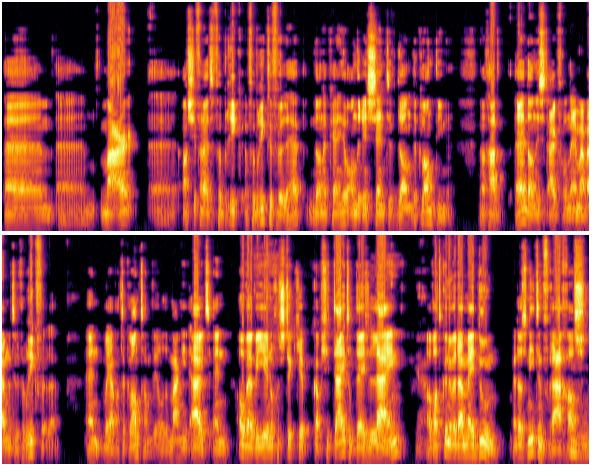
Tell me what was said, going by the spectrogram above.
Ehm, ehm, maar uh, als je vanuit een fabriek een fabriek te vullen hebt, dan heb je een heel ander incentive dan de klant dienen. Dan, gaat, hè, dan is het eigenlijk van nee, maar wij moeten de fabriek vullen. En ja, wat de klant dan wil, dat maakt niet uit. En oh, we hebben hier nog een stukje capaciteit op deze lijn. Ja. Oh, wat kunnen we daarmee doen? Maar dat is niet een vraag als, Mhm.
